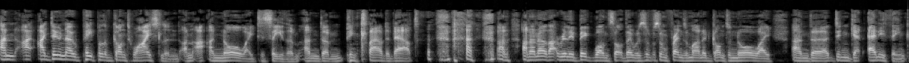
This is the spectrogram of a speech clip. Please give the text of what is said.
And I, I do know people have gone to Iceland and, and Norway to see them and um, been clouded out. and, and I know that really big one. Sort of, there was some friends of mine had gone to Norway and uh, didn't get anything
